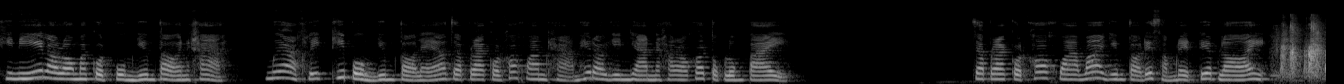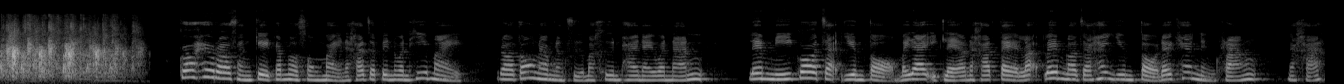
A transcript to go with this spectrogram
ทีนี้เราลองมากดปุ่มยืมต่อกันค่ะ เมื่อคลิกที่ปุ่มยืมต่อแล้วจะปรากฏข้อความถามให้เรายืนยันนะคะ เราก็ตกลงไป จะปรากฏข้อความว่ายืมต่อได้สำเร็จเรียบร้อย ก็ให้เราสังเกตกำหนดส่งใหม่นะคะ จะเป็นวันที่ใหม่ เราต้องนำหนังสือมาคืนภายในวันนั้น เล่มนี้ก็จะยืมต่อไม่ได้อีกแล้วนะคะ แต่ละเล่มเราจะให้ยืมต่อได้แค่หนึ่งครั้งนะคะ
